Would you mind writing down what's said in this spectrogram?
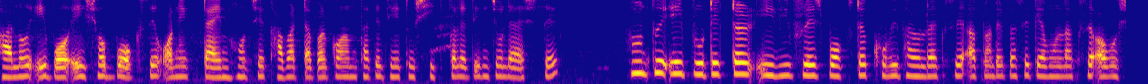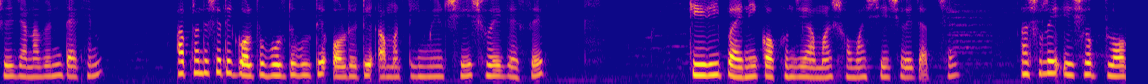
ভালো। এই সব বক্সে অনেক টাইম হচ্ছে খাবার টাবার গরম থাকে, যেহেতু শীতকালের দিন চলে আসছে। হ্যাঁ তো এই প্রোটেক্টার ইজি ফ্রেশ বক্সটা খুবই ভালো লাগছে। আপনাদের কাছে কেমন লাগছে অবশ্যই জানাবেন। দেখেন আপনাদের সাথে গল্প বলতে বলতে অলরেডি আমার তিন মিনিট শেষ হয়ে গেছে। টেরই পাইনি কখন যে আমার সময় শেষ হয়ে যাচ্ছে। আসলে এইসব ব্লগ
